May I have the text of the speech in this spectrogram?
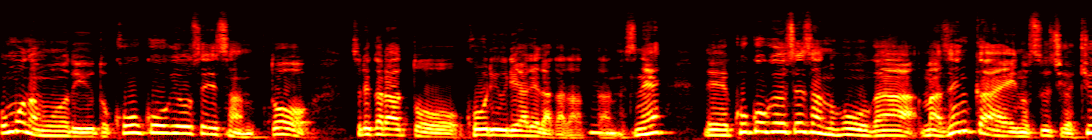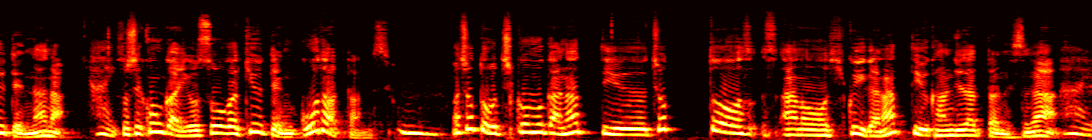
主なもので言うと、鉱工業生産と、それからあと、小売売上高だったんですね。うん、で、鉱工業生産の方が、まあ、前回の数値が9.7、はい、そして今回予想が9.5だったんですよ。うん、まあ、ちょっと落ち込むかなっていう、ちょっと、あの、低いかなっていう感じだったんですが、はい、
